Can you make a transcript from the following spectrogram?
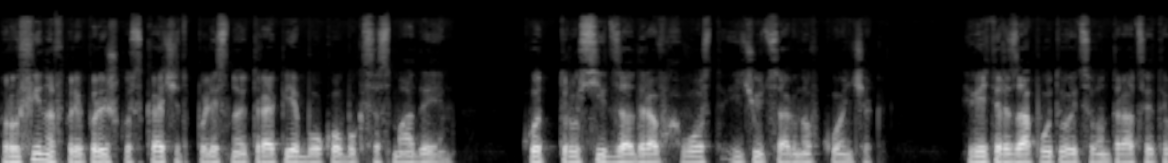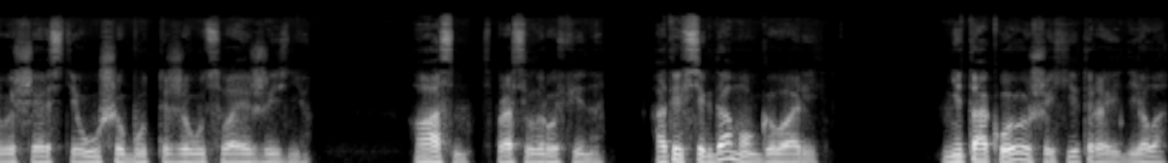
Руфина в припрыжку скачет по лесной тропе бок о бок со Смодеем. Кот трусит, задрав хвост и чуть согнув кончик. Ветер запутывается в антрацитовой шерсти, уши будто живут своей жизнью. «Асм», — спросил Руфина, — А ты всегда мог говорить? Не такое уж и хитрое дело,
